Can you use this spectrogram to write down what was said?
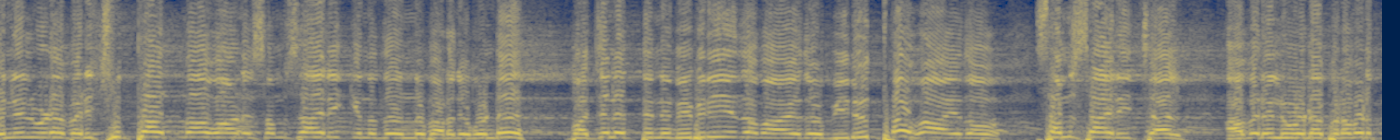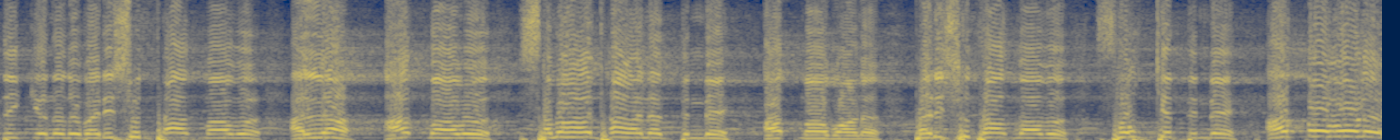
എന്നിലൂടെ പരിശുദ്ധാത്മാവാണ് സംസാരിക്കുന്നത് എന്ന് പറഞ്ഞുകൊണ്ട് വചനത്തിന് വിപരീതമായതോ വിരുദ്ധമായതോ സംസാരിച്ചാൽ അവരിലൂടെ പ്രവർത്തിക്കുന്നത് പരിശുദ്ധാത്മാവ് അല്ല ആത്മാവ് സമാധാനത്തിന്റെ ആത്മാവാണ്. പരിശുദ്ധാത്മാവ് സൗഖ്യത്തിന്റെ ആത്മാവാണ്.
